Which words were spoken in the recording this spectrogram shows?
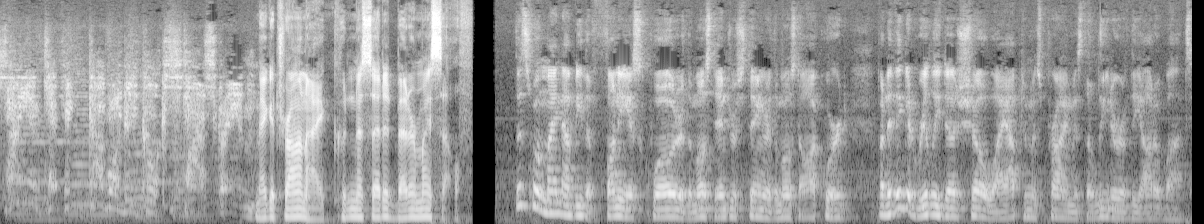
Scientific gobbledygook, Starscream. Megatron, I couldn't have said it better myself. This one might not be the funniest quote or the most interesting or the most awkward, but I think it really does show why Optimus Prime is the leader of the Autobots.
